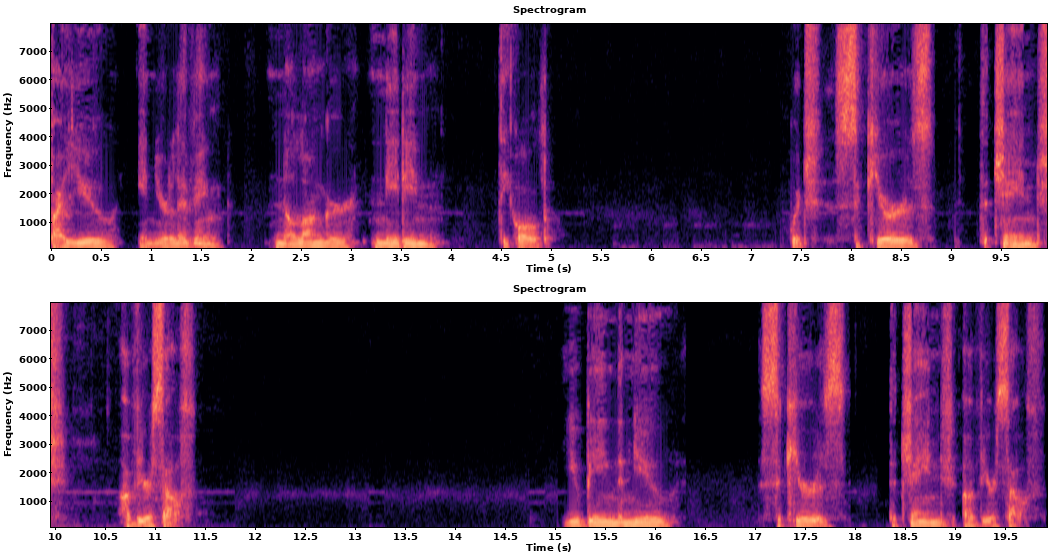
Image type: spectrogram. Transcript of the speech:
by you in your living, no longer needing the old, which secures the change of yourself. You being the new secures the change of yourself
